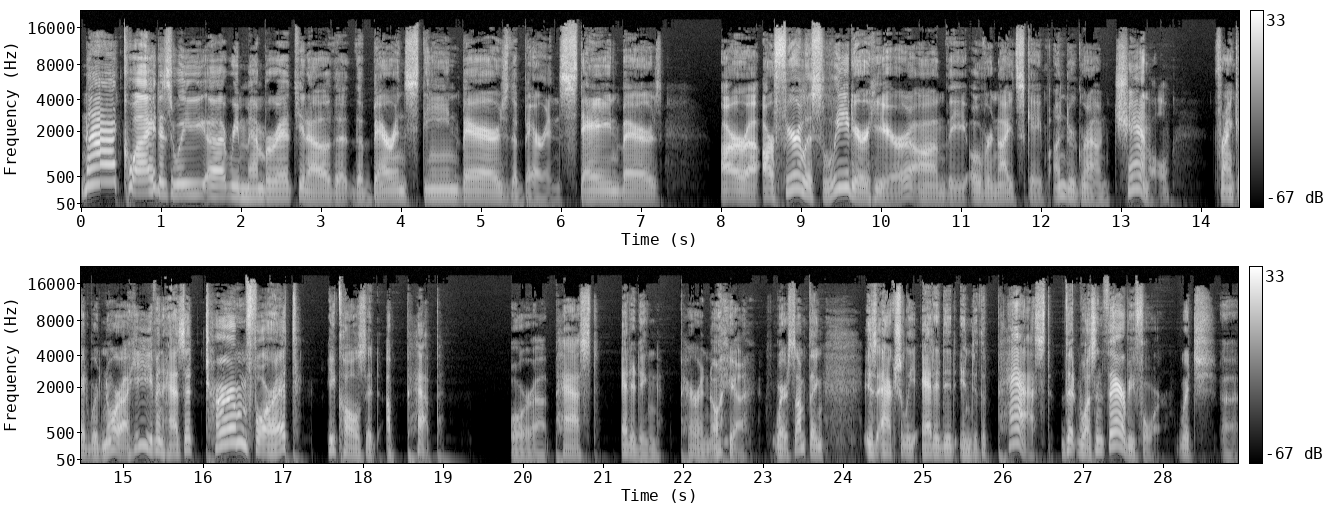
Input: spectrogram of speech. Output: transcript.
not quite as we uh, remember it. You know, the the Berenstain Bears, the Berenstain Bears. Our uh, our fearless leader here on the Overnightscape Underground channel, Frank Edward Nora, he even has a term for it. He calls it a PEP, or uh, past editing paranoia, where something is actually edited into the past that wasn't there before. Which uh,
